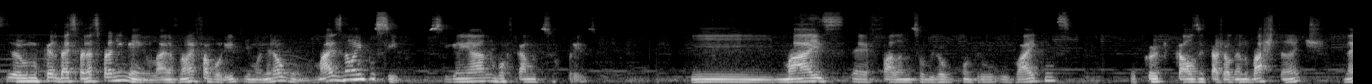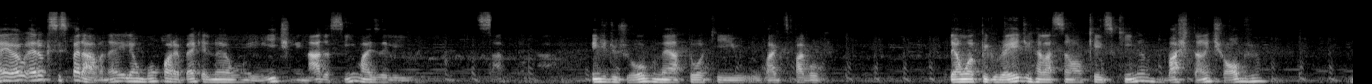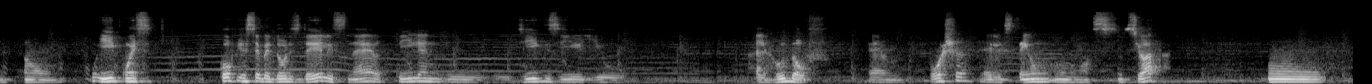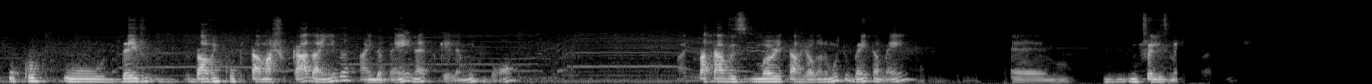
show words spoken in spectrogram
eu não quero dar esperança para ninguém. O Lions não é favorito de maneira alguma, mas não é impossível. Se ganhar, não vou ficar muito surpreso. E mais é, falando sobre o jogo contra o Vikings, o Kirk Cousins está jogando bastante. Né? Era o que se esperava, né? Ele é um bom quarterback, ele não é um elite nem nada assim, mas ele sabe, entende do jogo, né? À toa que o Vikings pagou ele é um upgrade em relação ao Case Keenum, bastante, óbvio. Então, e com esse corpo de recebedores deles, né, o Thielen, o, Diggs e, e o Kyle Rudolph, é, poxa, eles têm um, um, um senhor ataque. O, o, o Dave, o Dalvin Cook tá machucado ainda, ainda bem, né, porque ele é muito bom. Mas Latavius Murray tá jogando muito bem também, é, infelizmente.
